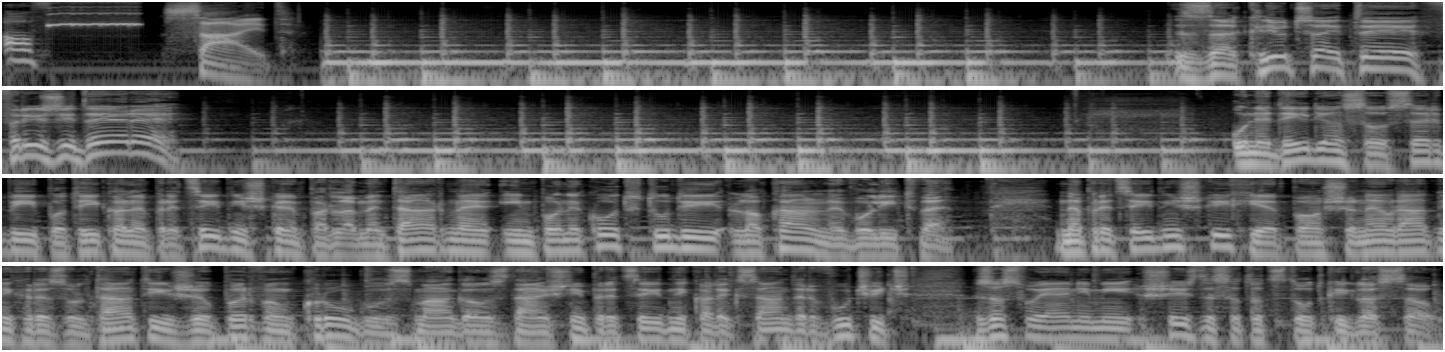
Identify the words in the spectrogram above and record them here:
Offside. Zaključajte frižidere. Nedeljo so v Srbiji potekale predsedniške, parlamentarne in ponekod tudi lokalne volitve. Na predsedniških je po še neuradnih rezultatih že v prvem krogu zmagal zdajšnji predsednik Aleksandr Vučić z osvojenimi 60 odstotki glasov.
